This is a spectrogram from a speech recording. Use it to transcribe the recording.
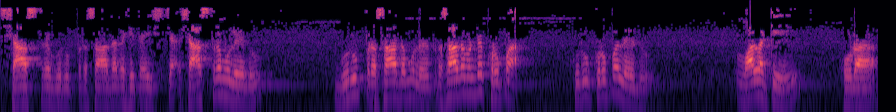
శాస్త్ర గురు ప్రసాదరహిత శాస్త్రము లేదు గురు ప్రసాదము లేదు. ప్రసాదం అంటే కృప. గురు కృప లేదు. వాళ్ళకి కూడా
